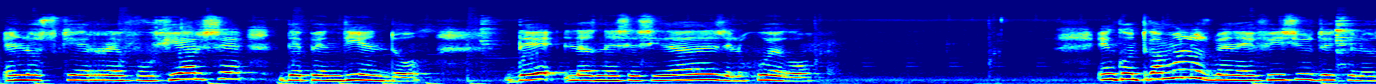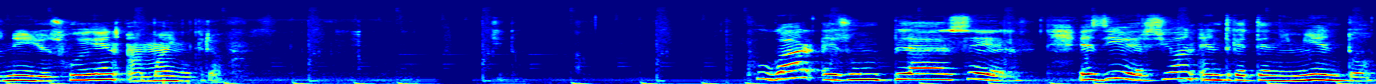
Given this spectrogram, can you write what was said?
en los que refugiarse dependiendo de las necesidades del juego. Encontramos los beneficios de que los niños jueguen a Minecraft. Jugar es un placer, es diversión, entretenimiento,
